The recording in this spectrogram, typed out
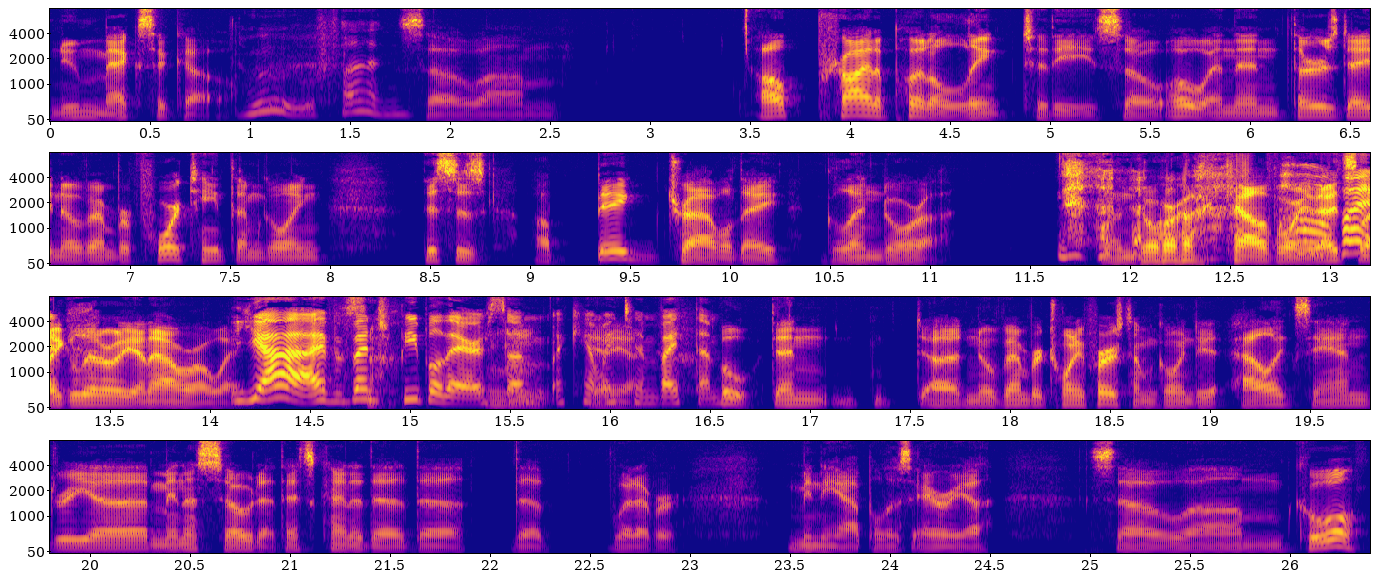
New Mexico. Ooh, fun. So um, I'll try to put a link to these. So oh, and then Thursday, November fourteenth, I'm going. This is a big travel day, Glendora, Glendora, California. Oh, That's fun. like literally an hour away. Yeah, I have a bunch of people there, so I'm, I can't Yeah, wait yeah. to invite them. Oh, then uh, November 21st, I'm going to Alexandria, Minnesota. That's kind of the the the whatever Minneapolis area. So um, cool.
